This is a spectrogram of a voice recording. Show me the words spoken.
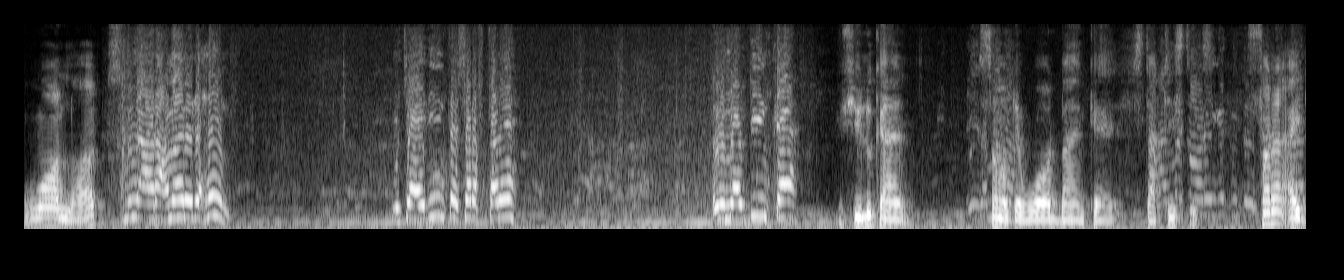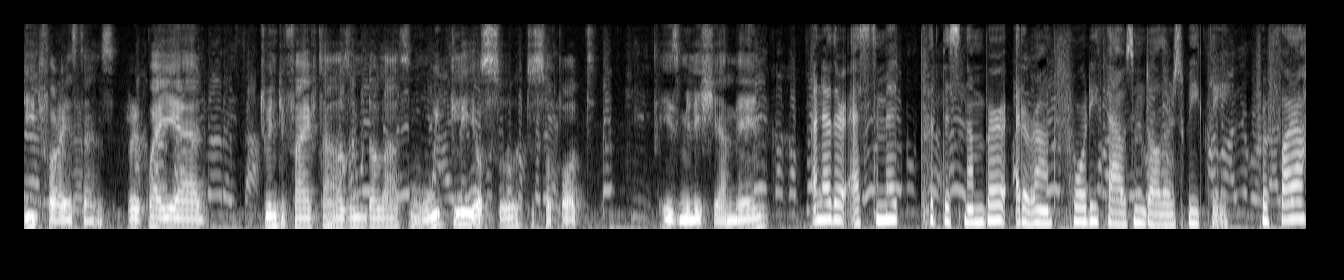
warlords. If you look at some of the World Bank uh, statistics, Farah Aidid, for instance, required $25,000 weekly or so to support his militia men. Another estimate put this number at around $40,000 weekly for Farah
